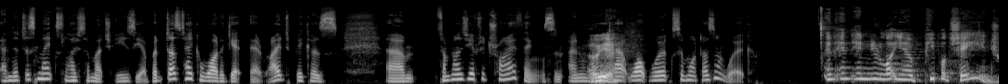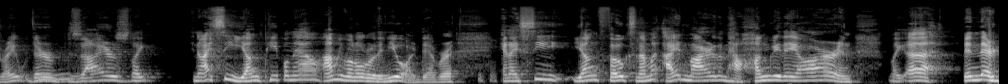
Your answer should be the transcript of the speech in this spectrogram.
and it just makes life so much easier. But it does take a while to get there, right? Because um, sometimes you have to try things and, and oh, work oh, yeah. out what works and what doesn't work. And, and and you're like you know people change, right? Their mm-hmm. desires like you know, I see young people now. I'm even older than you are, Debra, and I see young folks, and I'm, I admire them how hungry they are, and I'm like, uh, been there,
